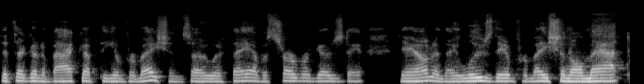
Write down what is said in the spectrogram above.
that they're going to back up the information. So if they have a server goes da- down and they lose the information on that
